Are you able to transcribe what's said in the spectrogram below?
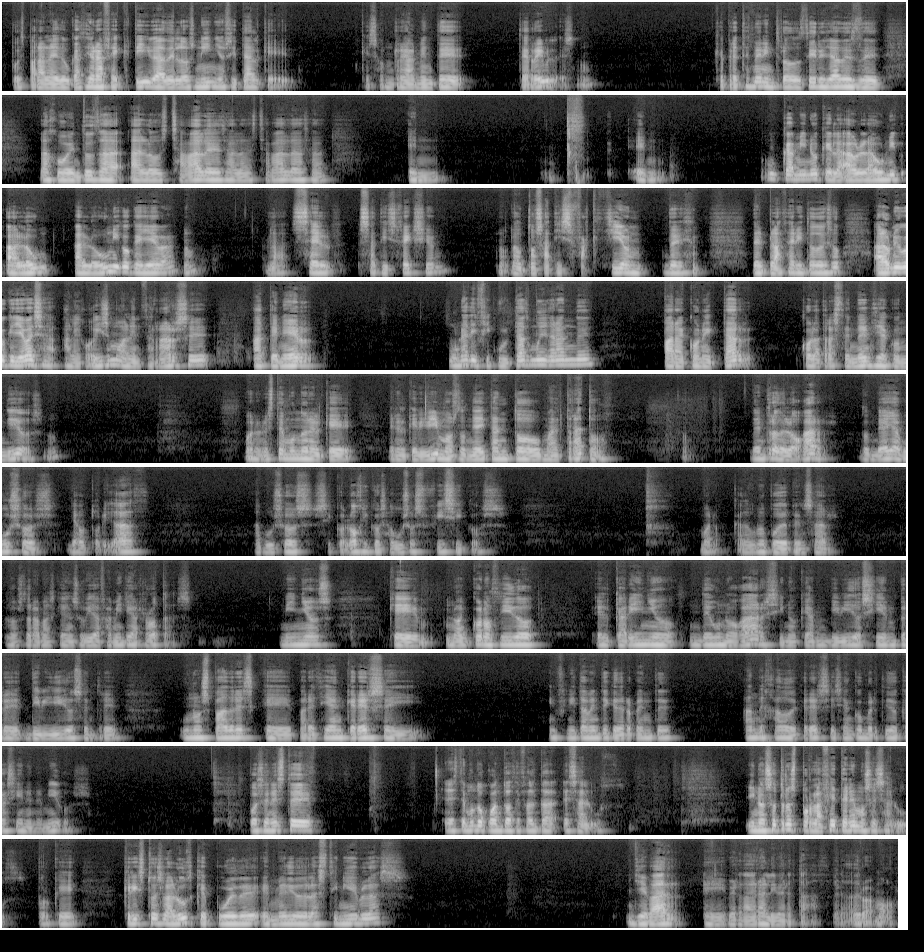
pues para la educación afectiva de los niños y tal, que, que son realmente terribles, ¿no? Que pretenden introducir ya desde la juventud a, los chavales, a las chavalas, en, en un camino que a, lo, a lo único que lleva, ¿no? La self-satisfaction, ¿no? la autosatisfacción de, del placer y todo eso, a lo único que lleva es al egoísmo, al encerrarse, a tener una dificultad muy grande para conectar con la trascendencia con Dios. Bueno, en este mundo en el que, en el que vivimos, donde hay tanto maltrato, dentro del hogar, donde hay abusos de autoridad, abusos psicológicos, abusos físicos. Bueno, cada uno puede pensar los dramas que hay en su vida, familias rotas, niños que no han conocido el cariño de un hogar, sino que han vivido siempre divididos entre unos padres que parecían quererse y infinitamente y que de repente han dejado de quererse y se han convertido casi en enemigos. Pues en este en este mundo cuánto hace falta esa luz. Y nosotros por la fe tenemos esa luz, porque Cristo es la luz que puede, en medio de las tinieblas, llevar eh, verdadera libertad, verdadero amor,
